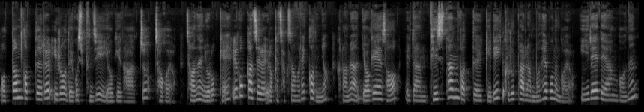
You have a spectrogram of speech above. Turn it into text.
어떤 것들을 이뤄내고 싶은지 여기에 다 쭉 적어요. 저는 이렇게 일곱 가지를 이렇게 작성을 했거든요. 그러면 여기에서 일단 비슷한 것들끼리 그룹화를 한번 해보는 거예요. 일에 대한 거는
